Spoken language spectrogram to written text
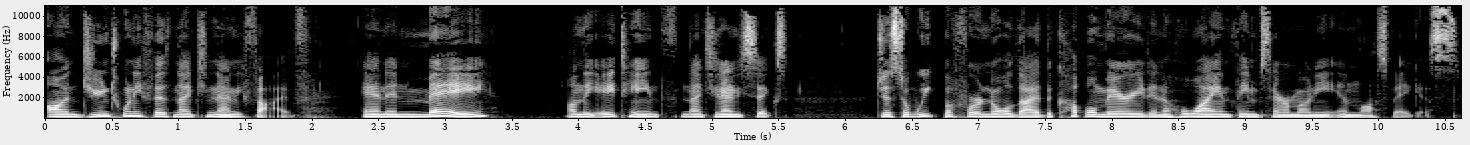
on June 25th, 1995. And in May, on the 18th, 1996, just a week before Nowell died, the couple married in a Hawaiian themed ceremony in Las Vegas.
